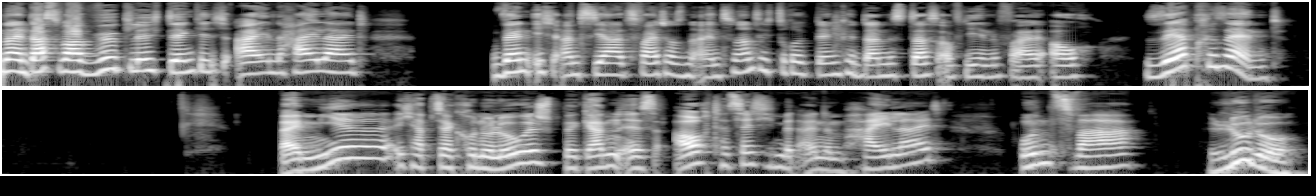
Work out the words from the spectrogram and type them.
Nein, das war wirklich, denke ich, ein Highlight. Wenn ich ans Jahr 2021 zurückdenke, dann ist das auf jeden Fall auch sehr präsent. Bei mir, ich habe es ja chronologisch, begann es auch tatsächlich mit einem Highlight. Und zwar Ludo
